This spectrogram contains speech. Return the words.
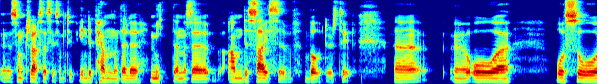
eh, som klassar sig som typ independent eller mitten, så undecisive voters typ. Uh, och, och så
